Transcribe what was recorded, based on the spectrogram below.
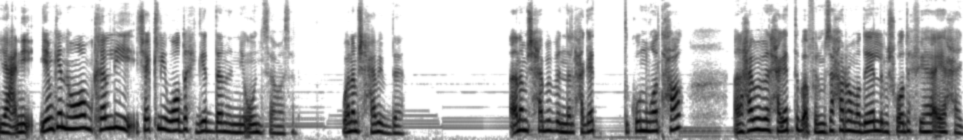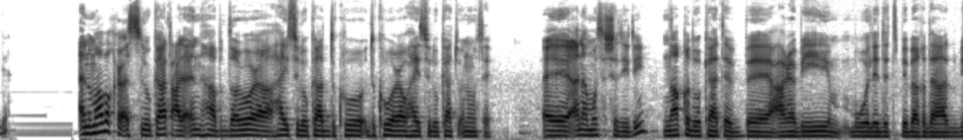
يعني يمكن هو مخلي شكلي واضح جدا إني أنثى مثلا وأنا مش حابب ده. أنا مش حابب إن الحاجات تكون واضحة أنا حابب الحاجات تبقى في المساحة الرمادية اللي مش واضح فيها أي حاجة. أنا ما بقرأ السلوكات على إنها بالضرورة هاي سلوكات ذكو- ذكورة وهاي سلوكات أنوثة. إيه، أنا موسى الشديدي ناقد وكاتب آه، عربي ولدت ببغداد ب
